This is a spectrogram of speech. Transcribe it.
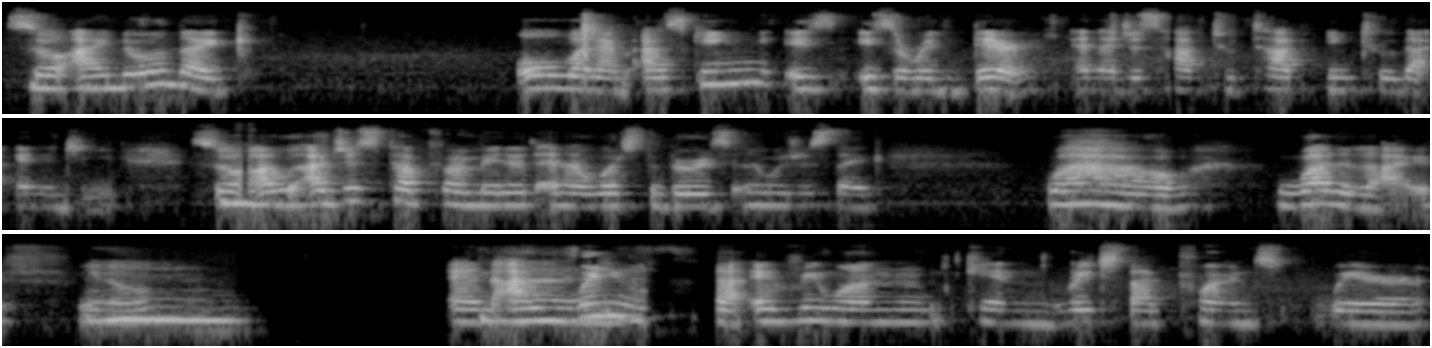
So Yeah. I know like all what I'm asking is is already there, and I just have to tap into that energy. So I, Mm. I just stopped for a minute and I watched the birds, and I was just like, wow, what a life, you know. Mm. And I really that everyone can reach that point where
